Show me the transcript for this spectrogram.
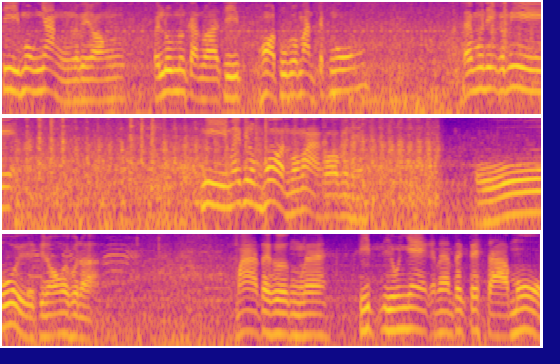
สี่โมงยั่งแล้วพี่น้อง ไปรุ่มนึงกันว่าสีฮอดพูดประมาณจักโมงแต่มื้อนี้ก็มี มีไม้พิลมพอดมามากก็ไปเนี่ยโอ้ยพี่น้องไอ้พุ่นอะมาแต่เฮิงเลยติดอยู่แยกอันะตั้งแต่สามโมง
